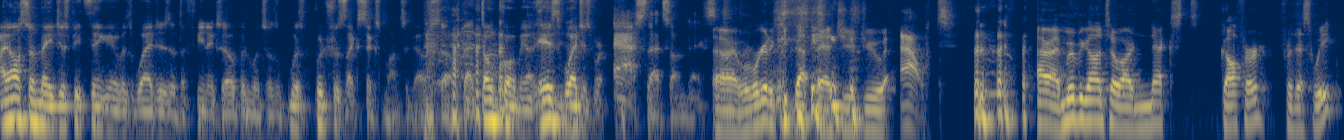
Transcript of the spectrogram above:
I also may just be thinking it was wedges at the Phoenix Open, which was, was which was like six months ago. So that, don't quote me. on His wedges were ass that Sunday. So. All right. Well, we're gonna keep that bad juju out. All right. Moving on to our next golfer for this week,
